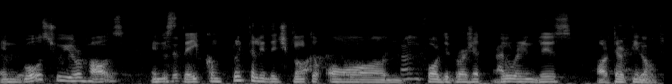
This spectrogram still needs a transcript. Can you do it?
and goes to your house and stay completely dedicated on for the project during this or 13 months.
